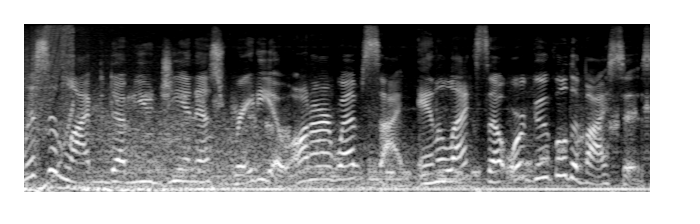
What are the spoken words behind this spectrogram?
Listen live to WGNS Radio on our website and Alexa or Google devices.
